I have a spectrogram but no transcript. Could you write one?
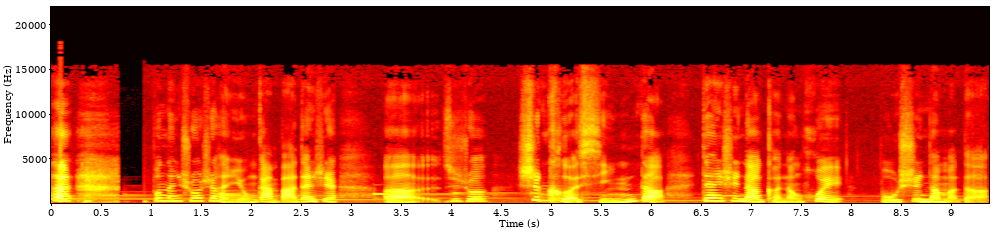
很不能说是很勇敢吧，但是呃，就是说是可行的，但是呢，可能会不是那么的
